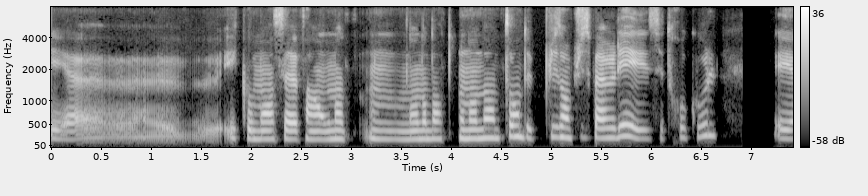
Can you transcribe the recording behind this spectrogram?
et, et comment ça enfin on en, on, en, on en entend de plus en plus parler et c'est trop cool et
